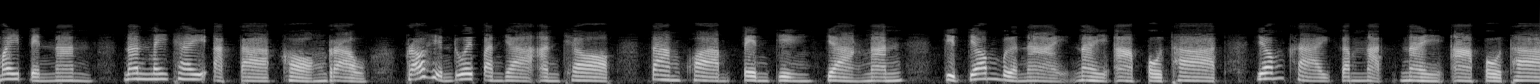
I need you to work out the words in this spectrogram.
ไม่เป็นนั่น นั่นไม่ใช่อัตตาของเรา เพราะเห็นด้วยปัญญาอันชอบ ตามความเป็นจริงอย่างนั้น จิตย่อมเบื่อหน่ายในอาโปธาตย่อมคลายกำหนัดในอาโปธา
